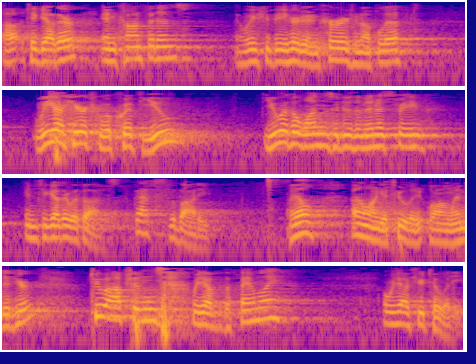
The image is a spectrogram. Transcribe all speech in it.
uh, together in confidence, and we should be here to encourage and uplift. We are here to equip you. You are the ones who do the ministry and together with us. That's the body. Well, I don't want to get too long winded here. Two options we have the family, or we have futility.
